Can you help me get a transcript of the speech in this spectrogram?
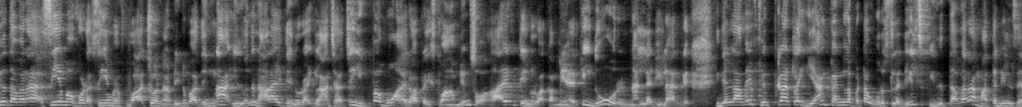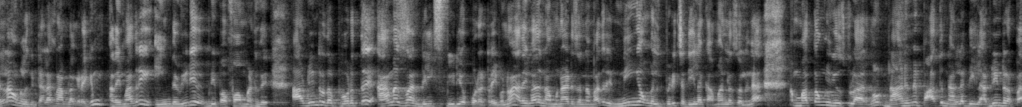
இது தவிர சிஎம்எஃபோட சிஎம்எஃப் வாட்ச் ஒன் அப்படின்னு பார்த்தீங்கன்னா இது வந்து நாலாயிரத்தி ஐநூறுரூவாய்க்கு லான்ச் ஆச்சு. இப்போ மூவாயிரம் ரூபாய் ப்ரைஸ் வாங்க முடியும். ஸோ ஆயிரத்தி ஐநூறுரூவா கம்மியாக இருக்குது இதுவும் ஒரு நல்ல டீலாக இருக்குது இது எல்லாமே ஃப்ளிப்கார்ட்டில் ஏன் கண்ணில் பட்ட ஒரு சில டீல்ஸ் இது தவிர மற்ற டீல்ஸ் எல்லாம் உங்களுக்கு டெலகிராமில் கிடைக்கும். அதே மாதிரி இந்த வீடியோ எப்படி பர்ஃபார்ம் பண்ணுது அப்படின்றத பொறுத்து அமேசான் டீல்ஸ் வீடியோ போட ட்ரை பண்ணுவேன். அதே மாதிரி நான் முன்னாடி சொன்ன மாதிரி நீங்கள் உங்களுக்கு பிடிச்ச டீலை கமெண்ட்டில் சொல்லுங்கள் மற்றவங்களுக்கு யூஸ்ஃபுல்லாக இருக்கும். நானுமே பார்த்து நல்ல டீல் அப்படின்றப்ப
